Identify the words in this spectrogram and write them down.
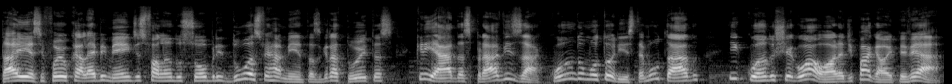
Tá aí, esse foi o Caleb Mendes falando sobre duas ferramentas gratuitas criadas para avisar quando o motorista é multado e quando chegou a hora de pagar o IPVA.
